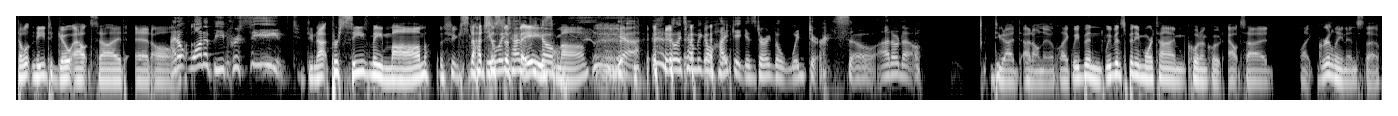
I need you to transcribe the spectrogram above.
don't need to go outside at all. I don't want to be perceived. Do not perceive me, mom. It's not The just a time that we phase, go- mom. Yeah, the only time we go hiking is during the winter. So I don't know. dude I, I don't know like we've been we've been spending more time quote unquote outside like grilling and stuff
